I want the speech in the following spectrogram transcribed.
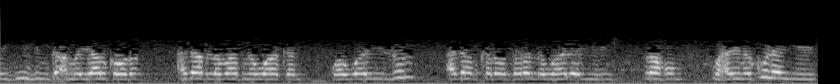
aydiihim gacmayaalkooda cadaab labaadna waa kan waa waylun cadaab kaloo daranna waa leeyihiin lahum waxayna ku leeyihiin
